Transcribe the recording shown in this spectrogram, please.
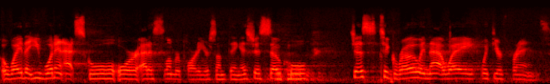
a way that you wouldn't at school or at a slumber party or something. It's just so cool just to grow in that way with your friends.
